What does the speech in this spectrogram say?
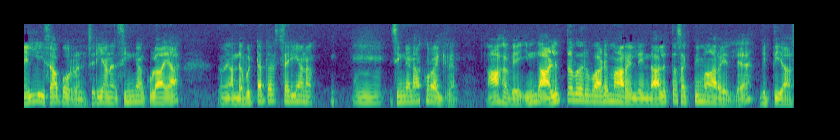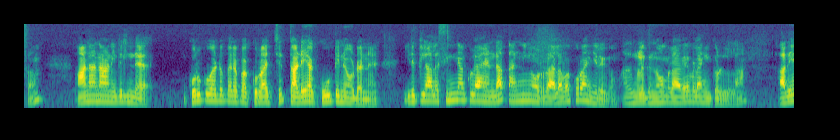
மெல்லிஸாக போடுறேன். சரியான சின்ன குழாயாக அந்த விட்டத்தை சரியான சின்னனாக சின்னனா குறைக்கிறேன். ஆகவே இந்த அழுத்த வேறுபாடு மாற இல்லை இந்த அழுத்த சக்தி மாற இல்லை வித்தியாசம். ஆனால் நான் இதில் இந்த குறுக்குவெட்டு பிறப்பை குறைச்சி தடையாக கூட்டின உடனே இதுக்குள்ளால சின்ன குழாயண்டா தண்ணி ஓடுற அளவை குறைஞ்சிருக்கும். அது உங்களுக்கு நார்மலாகவே விளங்கி கொள்ளலாம். அதே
